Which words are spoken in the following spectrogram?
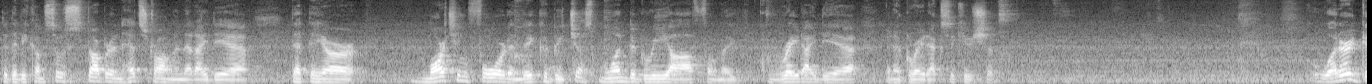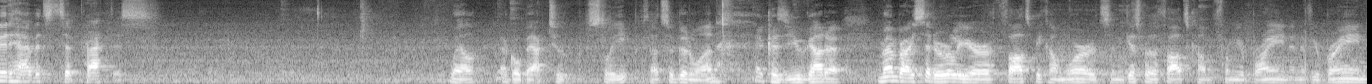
that they become so stubborn and headstrong in that idea that they are marching forward and they could be just one degree off from a great idea and a great execution. What are good habits to practice? Well, I go back to sleep. That's a good one because you gotta remember. I said earlier, thoughts become words, and guess where the thoughts come from? Your brain. And if your brain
